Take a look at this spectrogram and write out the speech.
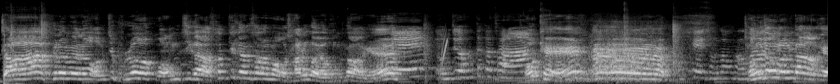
자, 그러면은 엄지 불러갖고 엄지가 선택한 사람하고 자는 거예요, 공평하게. 오케이 엄지가 선택한 사람 오케이. 음, 오케이 정정 당당 정정당당하게.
